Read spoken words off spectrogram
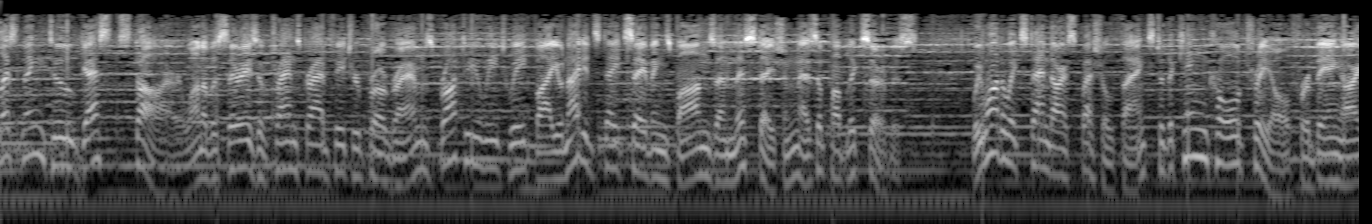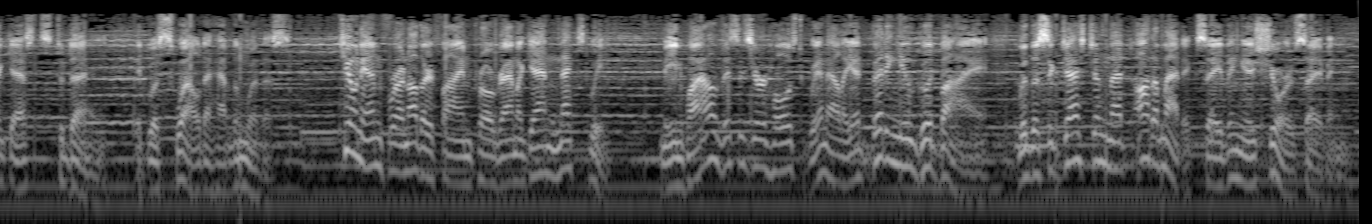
Listening to Guest Star, one of a series of transcribed feature programs brought to you each week by United States Savings Bonds and this station as a public service. We want to extend our special thanks to the King Cole Trio for being our guests today. It was swell to have them with us. Tune in for another fine program again next week. Meanwhile, this is your host, Win Elliott, bidding you goodbye with the suggestion that automatic saving is sure saving.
